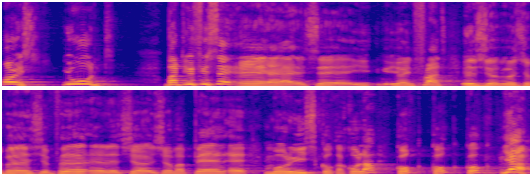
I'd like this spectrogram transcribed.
Maurice, you won't. But if you say, eh, eh you're in France, je, je, je, je m'appelle eh, Maurice Coca-Cola, Coke, Coke, Coke, yeah,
